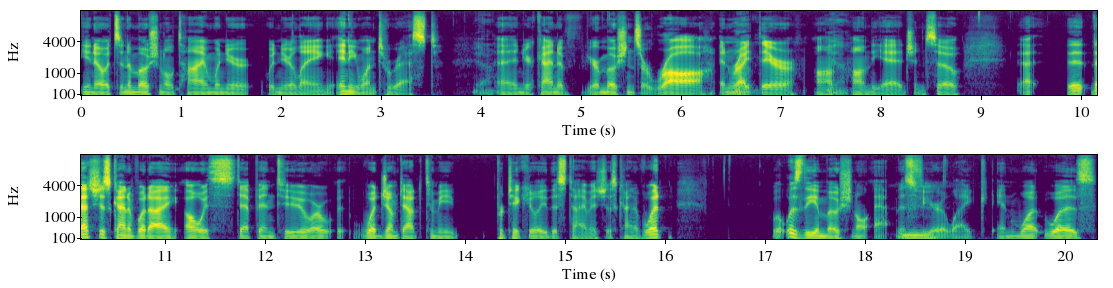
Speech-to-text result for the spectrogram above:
you know it's an emotional time when you're when you're laying anyone to rest Yeah. and you're kind of your emotions are raw and right Yep. there on Yeah. on the edge and so uh, that's just kind of what I always step into or what jumped out to me particularly this time is just kind of what what was the emotional atmosphere like and what was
